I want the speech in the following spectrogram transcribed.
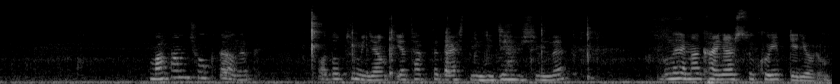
masam çok dağınık. Orada oturmayacağım. Yatakta ders dinleyeceğim şimdi. Bunu hemen kaynar su koyup geliyorum.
